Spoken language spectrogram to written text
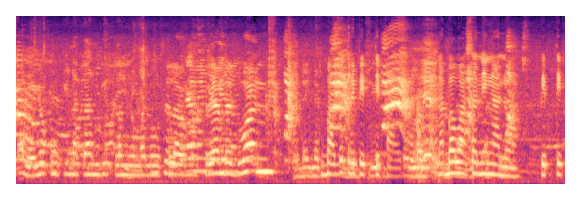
Ano yung kung kinakandit lang na maluto. Salamat. 301. Kaya nag Bago 355. Nabawasan ng ano, 54.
